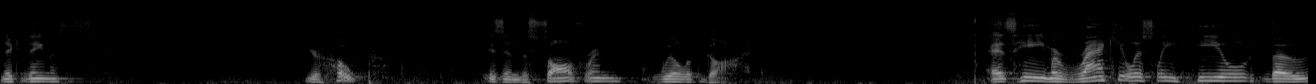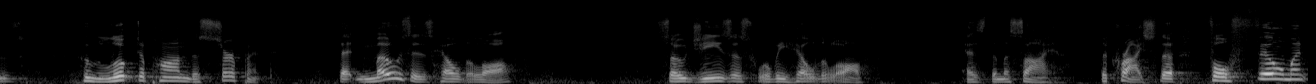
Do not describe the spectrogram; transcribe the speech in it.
Nicodemus, your hope is in the sovereign will of God. As he miraculously healed those who looked upon the serpent that Moses held aloft, so Jesus will be held aloft as the Messiah, the Christ, the fulfillment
